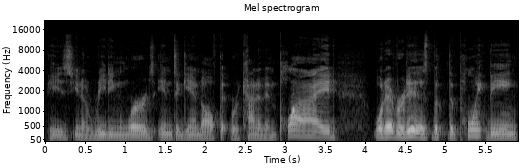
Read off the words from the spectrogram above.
he's, you know, reading words into Gandalf that were kind of implied, whatever it is, but the point being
